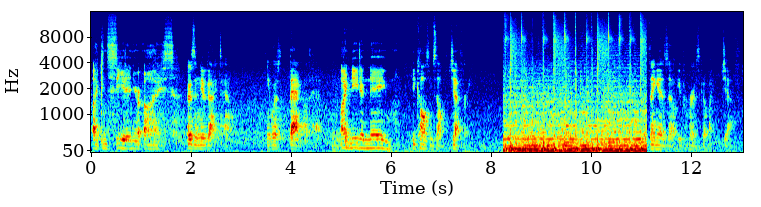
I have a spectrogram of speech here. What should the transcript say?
I can see it in your eyes. There's a new guy in town. He wears a bag on his head. I need a name. He calls himself Jeffrey. The thing is, though, he prefers to go by Jeff.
